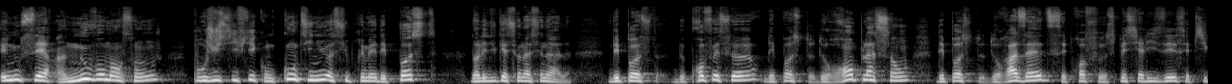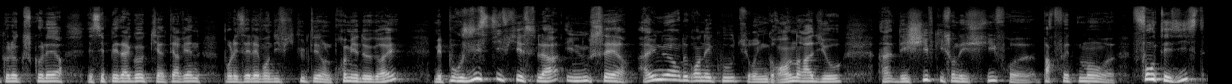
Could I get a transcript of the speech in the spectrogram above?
Et nous sert un nouveau mensonge pour justifier qu'on continue à supprimer des postes dans l'éducation nationale. Des postes de professeurs, des postes de remplaçants, des postes de RAZED, ces profs spécialisés, ces psychologues scolaires et ces pédagogues qui interviennent pour les élèves en difficulté dans le premier degré. Mais pour justifier cela, il nous sert à une heure de grande écoute sur une grande radio des chiffres qui sont des chiffres euh, parfaitement euh, fantaisistes,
